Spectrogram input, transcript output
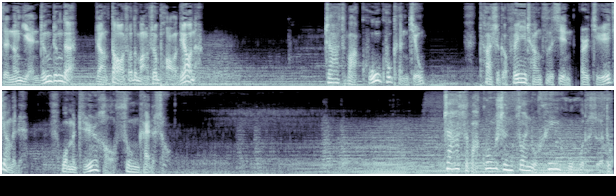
怎能眼睁睁的让到手的蟒蛇跑掉呢？扎斯巴苦苦恳求，他是个非常自信而倔强的人，我们只好松开了手。扎斯巴孤身钻入黑乎乎的蛇洞，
